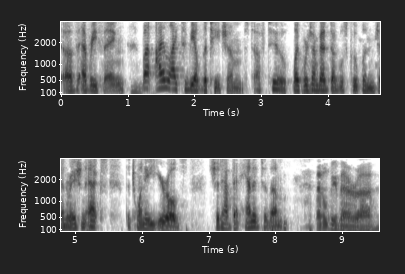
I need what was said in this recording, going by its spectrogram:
of everything. Mm. But I like to be able to teach them stuff too. Like we're mm. talking about Douglas Coupland, Generation X, the 20 year olds should have that handed to them. That'll be their uh,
